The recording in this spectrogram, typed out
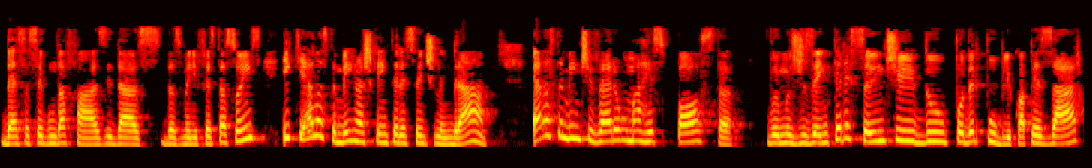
dessa segunda fase das, das manifestações e que elas também, acho que é interessante lembrar, elas também tiveram uma resposta, vamos dizer, interessante do poder público, apesar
